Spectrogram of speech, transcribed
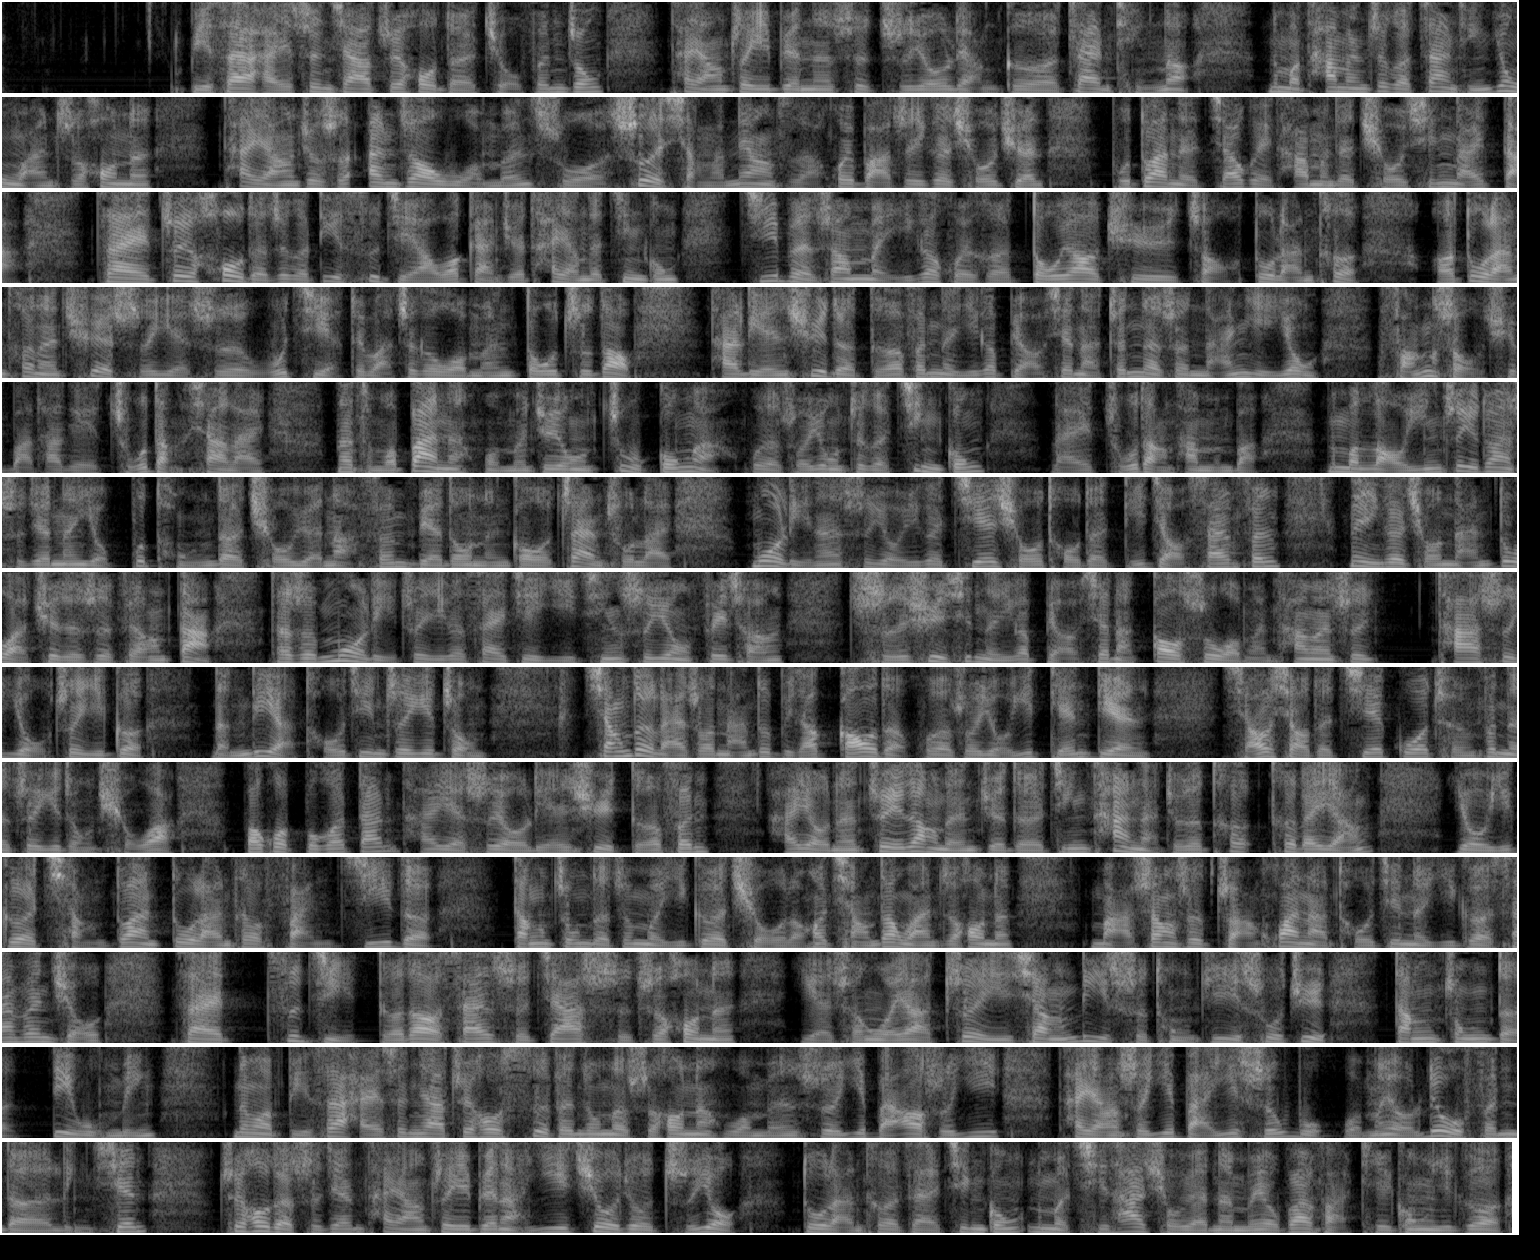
比赛还剩下最后的九分钟，太阳这一边呢是只有两个暂停了。那么他们这个暂停用完之后呢，太阳就是按照我们所设想的那样子啊，会把这个球权不断的交给他们的球星来打。在最后的这个第四节啊，我感觉太阳的进攻基本上每一个回合都要去找杜兰特。而杜兰特呢，确实也是无解，对吧？这个我们都知道，他连续的得分的一个表现呢，真的是难以用防守去把他给阻挡下来。那怎么办呢？我们就用助攻啊，或者说用这个进攻来阻挡他们吧。那么老鹰这一段时间呢，有不同的球员呢，分别都能够站出来。莫里呢是有一个接球投的底角三分，那一个球难度啊确实是非常大。但是莫里这一个赛季已经是用非常持续性的一个表现呢，告诉我们他们是他是有这一个能力啊，投进这一种。相对来说难度比较高的，或者说有一点点小小的接锅成分的这一种球啊，包括博格丹他也是有连续得分，还有呢最让人觉得惊叹的就是特特雷杨有一个抢断杜兰特反击的。当中的这么一个球，然后抢断完之后呢，马上是转换了投进了一个三分球，在自己得到三十加十之后呢，也成为啊这一项历史统计数据当中的第五名。那么比赛还剩下最后四分钟的时候呢，我们是一百二十一，太阳是一百一十五，我们有六分的领先。最后的时间，太阳这一边呢，依旧就只有杜兰特在进攻，那么其他球员呢没有办法提供一个。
